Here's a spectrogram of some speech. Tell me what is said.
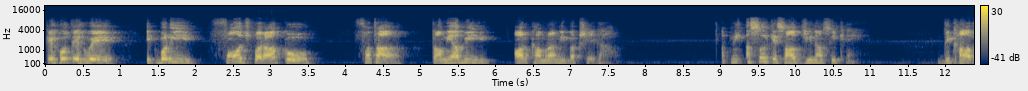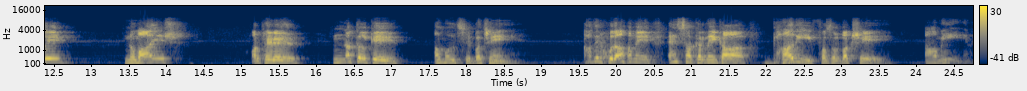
کے ہوتے ہوئے ایک بڑی فوج پر آپ کو فتح، کامیابی اور کامرانی بخشے گا۔ اپنی اصل کے ساتھ جینا سیکھیں۔ دکھاوے، نمائش اور پھر نقل کے عمل سے بچیں۔ قادر خدا ہمیں ایسا کرنے کا بھاری فضل بخشے۔ آمین۔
